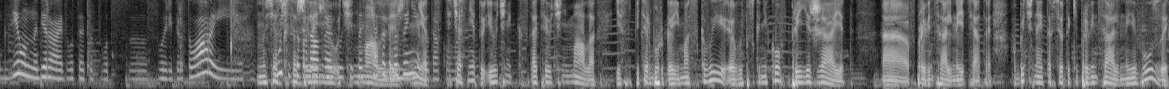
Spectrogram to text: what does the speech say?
где он набирает вот этот вот свой репертуар и Но сейчас, учится, к продолжает учиться. Мало. сейчас этого же нету Нет, такого. сейчас нету. И очень, кстати, очень мало из Петербурга и Москвы выпускников приезжает в провинциальные театры. Обычно это все-таки провинциальные вузы,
